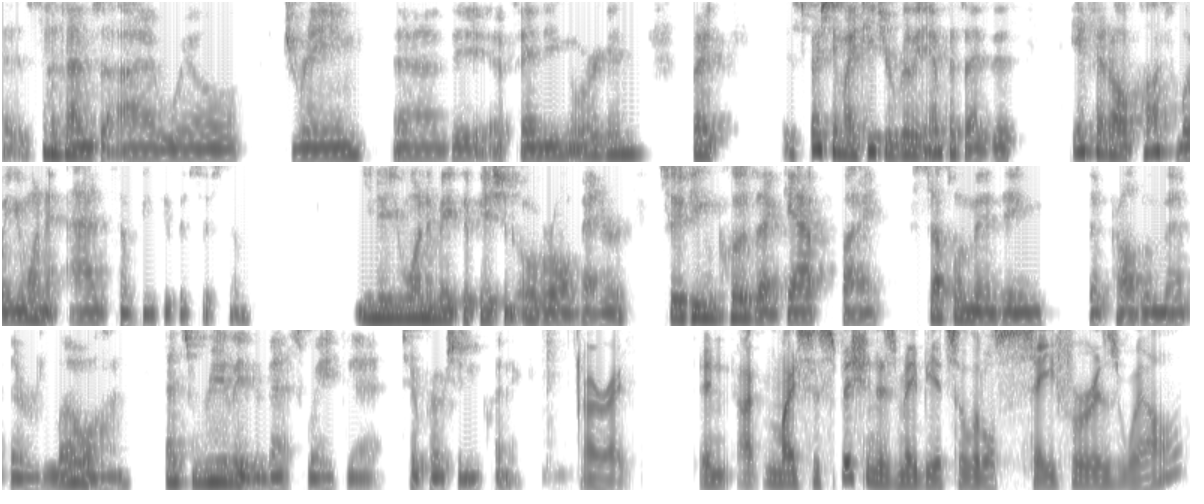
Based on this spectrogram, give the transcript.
Uh, sometimes I will drain uh, the offending organ. But especially my teacher really emphasized this if at all possible, you want to add something to the system you know you want to make the patient overall better. So if you can close that gap by supplementing the problem that they're low on that's really the best way to, to approach it in clinic. All right. And I, my suspicion is maybe it's a little safer as well?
